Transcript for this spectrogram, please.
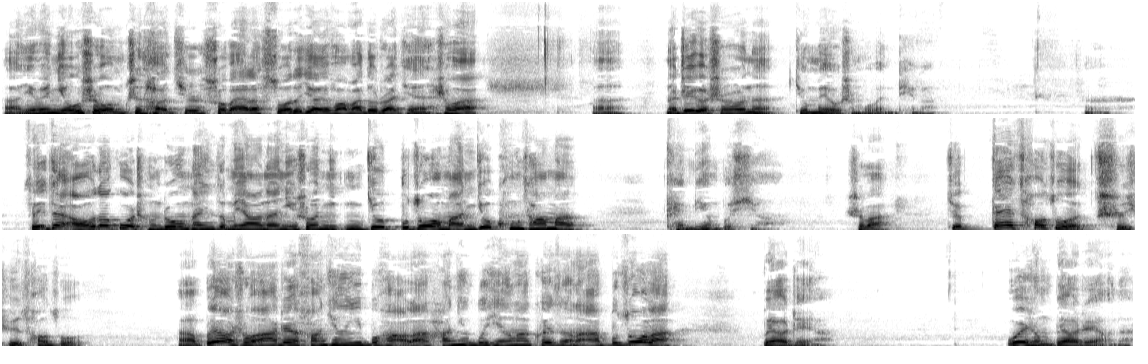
啊，因为牛市我们知道，其实说白了，所有的交易方法都赚钱，是吧？啊，那这个时候呢就没有什么问题了，嗯，所以在熬的过程中，那你怎么样呢？你说你你就不做吗？你就空仓吗？肯定不行，是吧？就该操作持续操作，啊，不要说啊，这个行情一不好了，行情不行了，亏损了啊，不做了，不要这样。为什么不要这样呢？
